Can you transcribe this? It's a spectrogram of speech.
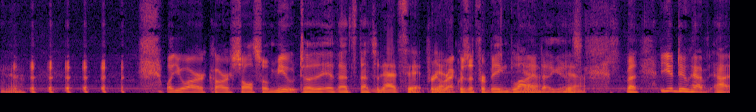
You know. well, you are, of course, also mute. Uh, that's that's a that's it, prerequisite yeah. for being blind, yeah, I guess. Yeah. But you do have uh,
